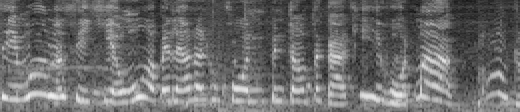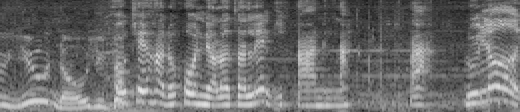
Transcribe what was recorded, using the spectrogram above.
สีม่วงแล้วสีเขียวมั่วไปแล้วนะทุกคนเป็นจอมตะกาที่โหดมาก How do you know you โอ don't เคค่ะทุกคนเดี๋ยวเราจะเล่นอีกตาหนึ่งนะป่ะลุยเลย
